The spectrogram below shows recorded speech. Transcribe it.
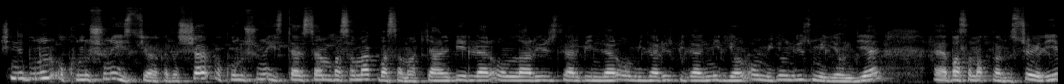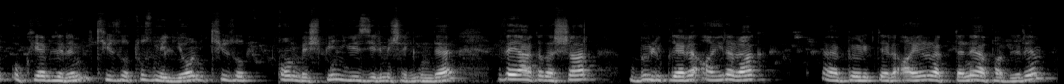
Şimdi bunun okunuşunu istiyor arkadaşlar. Okunuşunu istersen basamak basamak yani birler, onlar, yüzler, binler, on milyar, yüz binler, milyon, on milyon, yüz milyon diye e, basamaklarını söyleyip okuyabilirim. 230 milyon, 215 bin, 120 şeklinde. Veya arkadaşlar bölüklere ayırarak e, bölükleri ayırarak da ne yapabilirim?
